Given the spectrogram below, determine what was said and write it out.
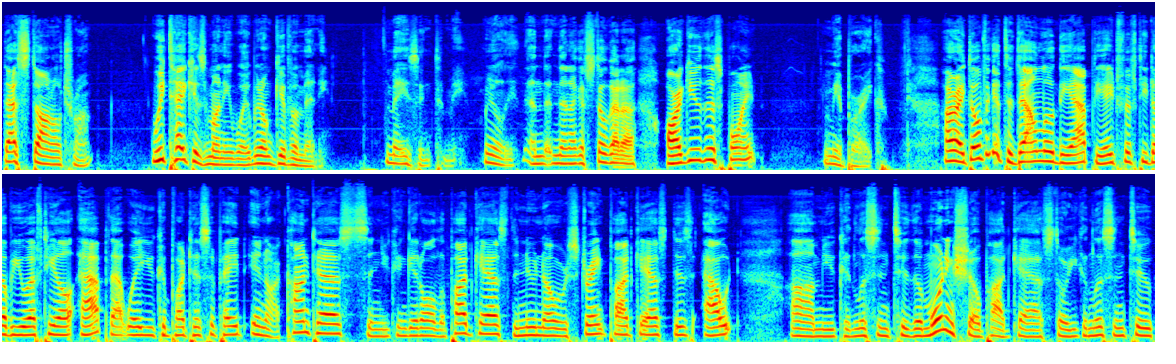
That's Donald Trump. We take his money away, we don't give him any. Amazing to me, really. And, and then I still got to argue this point? Give me a break. All right, don't forget to download the app, the 850 WFTL app. That way you can participate in our contests and you can get all the podcasts. The new No Restraint podcast is out. Um, you can listen to the Morning Show podcast, or you can listen to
